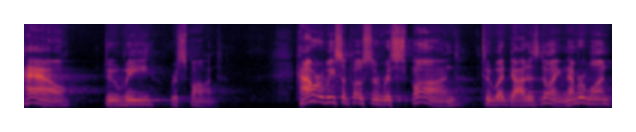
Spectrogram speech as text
how do we respond? How are we supposed to respond to what God is doing? Number one,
